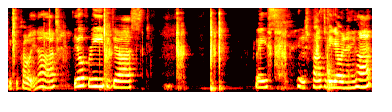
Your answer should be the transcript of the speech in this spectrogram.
which you're probably not feel free to just place you just pause the video at any time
